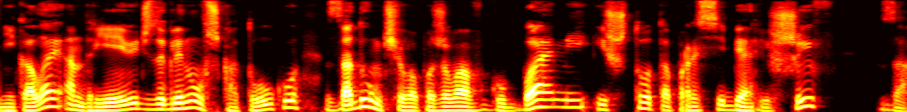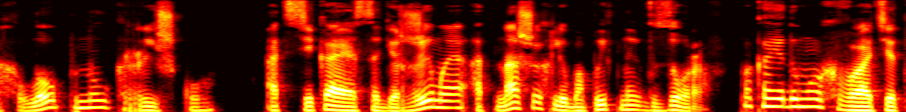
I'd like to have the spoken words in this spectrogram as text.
Николай Андреевич заглянул в шкатулку, задумчиво пожевав губами и что-то про себя решив, захлопнул крышку, отсекая содержимое от наших любопытных взоров. Пока, я думаю, хватит.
